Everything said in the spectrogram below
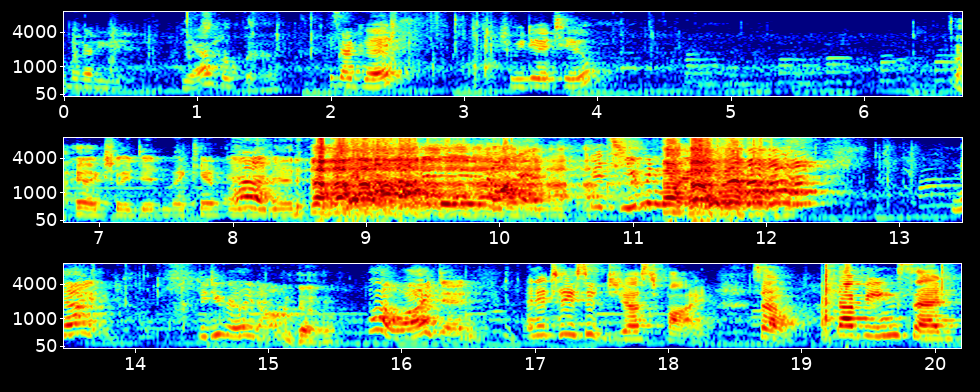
oh my God, you, yeah. Not bad. Is that good? Should we do it too? I actually didn't. I can't believe Oh. you did. not. It's human grade. no, did you really not? no. Oh, well, I did. And it tasted just fine. So, that being said,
